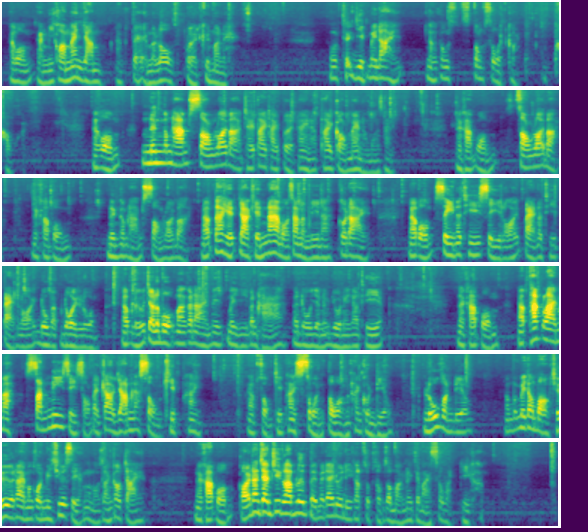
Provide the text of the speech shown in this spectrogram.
นะครับผมแต่มีความแม่นยำนะแต่เอมเมโลเปิดขึ้นมาเลยหยิบไม่ได้เราต้องต้องโสดก่อนเป่าก่อนนะครับผมหนึ่งคำถามสองร้อยบาทใช้ไพ่ไทยเปิดให้นะไพ่กองแม่นของมอสัน นะครับผมสองร้อยบาทนะครับผมหนึ่งคำถามสองร้อยบาทนะครับถ้าเห็นอยากเห็นหน้าหมอสันแบบนี้นะก็ได้นะครับผมสี่นาทีสี่ร้อยแปดนาทีแปดร้อยดูแบบโดยรวมนะครับหรือจะระบุมาก็ได้ไม่ไม่มีปัญหาก็ดูอยู่อยู่ในนาทีนะครับผมนะครับทักไลน์มาซันนี่สี่สองแปดเก้าย้ำนะส่งคลิปให้นะครับส่งคลิปให้ส่วนตัวของท่านคนเดียว รู้คนเดียว ไม่ต้องบอกชื่อได้บางคนมีชื่อเสียงหมอสันเข้าใจ นะครับผมขอให้ท่านแจ้งชื่อรับลื่นเป็นไม่ได้ด้วยดีครับ สุขสมสมหวังเนื่องจะหมายสวัสดีครับ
